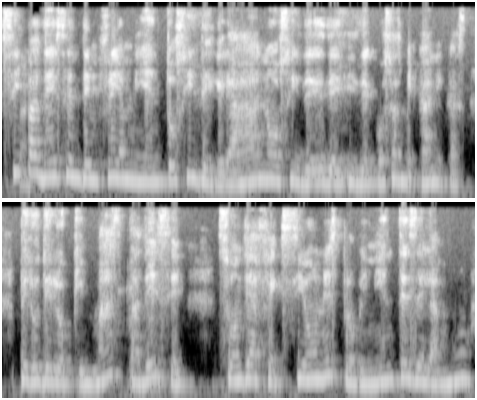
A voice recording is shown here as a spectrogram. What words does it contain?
Sí padecen de enfriamientos y de granos y de, y de cosas mecánicas, pero de lo que más padece son de afecciones provenientes del amor.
